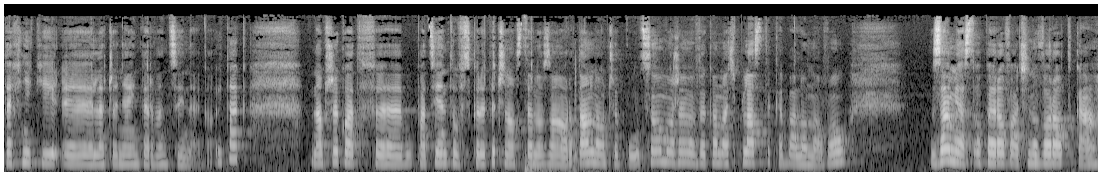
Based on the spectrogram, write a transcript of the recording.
techniki y, leczenia interwencyjnego. I tak na przykład u pacjentów z krytyczną stenozą aortalną czy płucną możemy wykonać plastykę balonową Zamiast operować noworodka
